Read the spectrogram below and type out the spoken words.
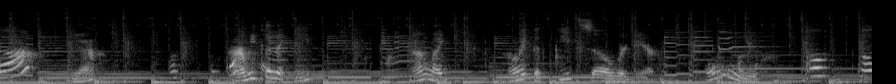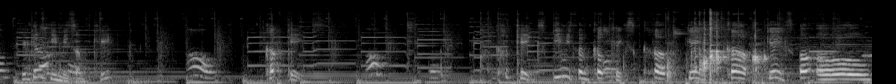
on. Yeah. Are we gonna eat? I like, I like the pizza over there. Oh, Oh, oh. you're gonna give me some cake, Oh, cupcakes, oh. cupcakes. Give me some cupcakes, cupcakes, cupcakes. Uh oh.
